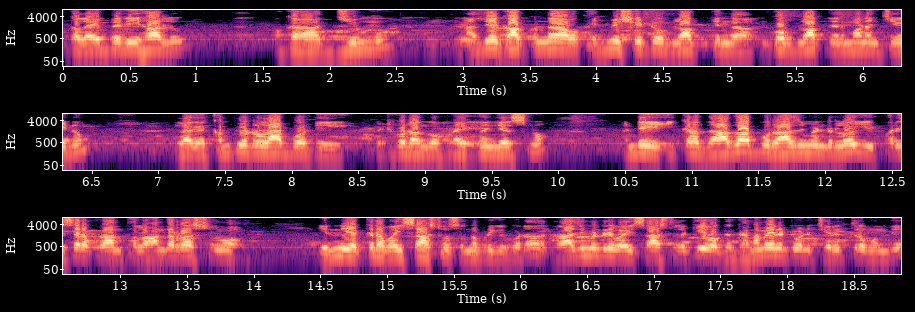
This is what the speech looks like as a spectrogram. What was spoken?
ఒక లైబ్రరీ హాలు ఒక జిమ్ అదే కాకుండా ఒక అడ్మినిస్ట్రేటివ్ బ్లాక్ కింద ఇంకొక బ్లాక్ నిర్మాణం చేయడం అలాగే కంప్యూటర్ ల్యాబ్ ఒకటి పెట్టుకోవడానికి ఒక ప్రయత్నం చేస్తున్నాం. అంటే ఇక్కడ దాదాపు రాజమండ్రిలో ఈ పరిసర ప్రాంతాల్లో ఆంధ్ర రాష్ట్రంలో ఎన్ని ఎక్కడ వైస్ హాస్టల్స్ ఉన్నప్పటికీ కూడా రాజమండ్రి వైస్ హాస్టల్కి ఒక ఘనమైనటువంటి చరిత్ర ఉంది.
